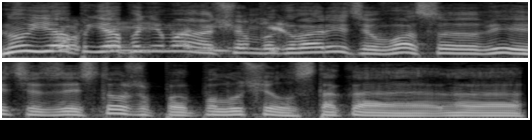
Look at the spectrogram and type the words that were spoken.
Ну, я, я понимаю, о чем вы говорите. У вас, э, видите, здесь тоже получилась такая... Э,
